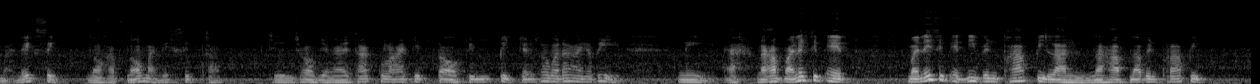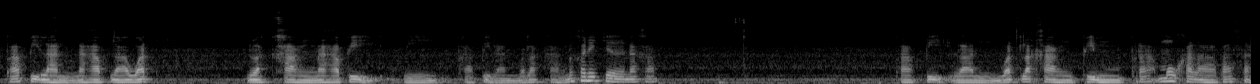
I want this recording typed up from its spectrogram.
หมายเลขสิบเนาะครับเนาะหมายเลขสิบครับชื่นชอบยังไงทักไลน์ติดต่อพิมพ์ปิดกันเข้ามาได้ครับพี่ นี่อะนะครับ หมายเลขสิบเอ็ดหมายเลขสิบเอ็ดนี่เป็นพระปิลันนะครับนะเป็นพระปิพระปิลันนะครับนะวัด ระฆังนะครับพี่นี่พระปิลันวัดระฆังไม่ค่อยได้เจอนะครับพระปิลันวัดระฆังพิมพ์ พระโมคคัลลาพระสา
